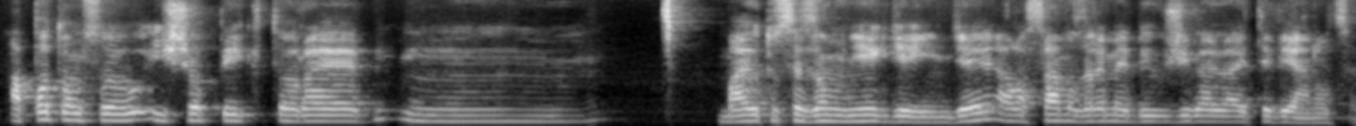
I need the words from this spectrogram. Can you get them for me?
A potom sú e-shopy, ktoré mm, majú tú sezónu niekde inde, ale samozrejme využívajú aj ty Vianoce.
